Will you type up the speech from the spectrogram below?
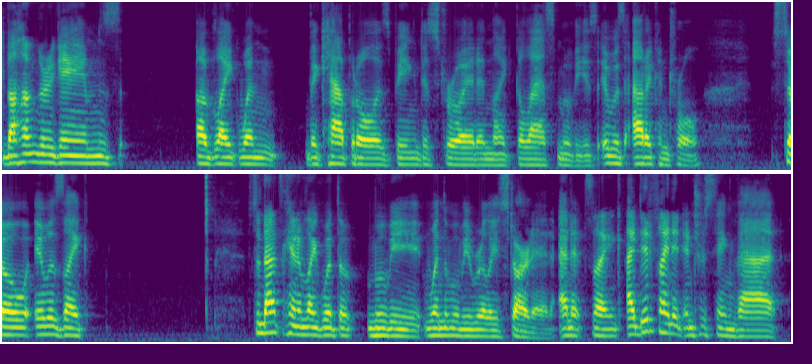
the Hunger Games of like when the Capitol is being destroyed in like the last movies. It was out of control. So it was like so that's kind of like what the movie when the movie really started. And it's like I did find it interesting that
